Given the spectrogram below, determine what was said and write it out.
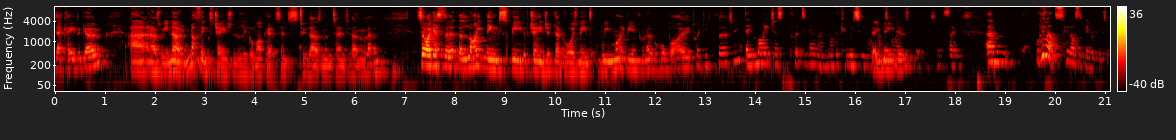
decade ago. Uh, and as we know, nothing's changed in the legal market since 2010, 2011. So I guess the, the lightning speed of change at Debevoise means we might be in for an overhaul by 2030. They might just put together another committee by they that may time do. to look at it. So um, who else? Who else has been reported?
